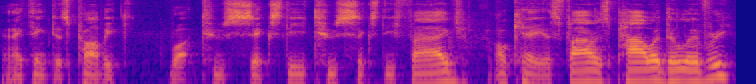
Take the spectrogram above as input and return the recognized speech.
And I think that's probably, what, 260, 265. Okay, as far as power delivery,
